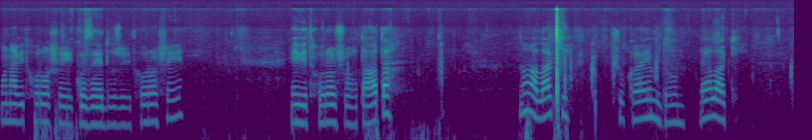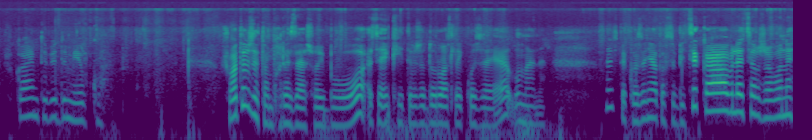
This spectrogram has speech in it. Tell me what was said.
Вона від хорошої кози, дуже від хорошої. І від хорошого тата. Ну, а Лакі шукаємо дом. Да, Лакі? Шукаємо тобі домівку. Що ти вже там хризеш? Ой, бо, це який ти вже дорослий козел у мене. Знаєте, козенята собі цікавляться, вже вони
